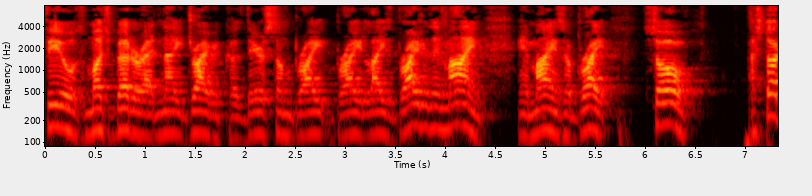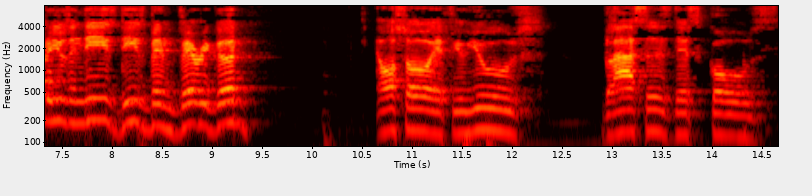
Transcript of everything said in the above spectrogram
feels much better at night driving because there's some bright bright lights brighter than mine and mine's are bright so i started using these these been very good also if you use glasses this goes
